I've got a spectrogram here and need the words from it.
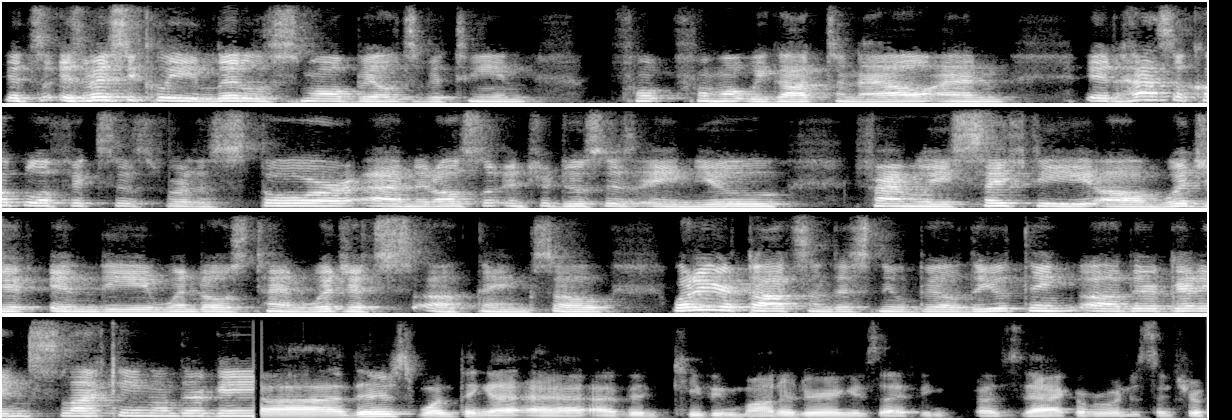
it's it's basically little small builds between from, from what we got to now, and it has a couple of fixes for the store, and it also introduces a new family safety um, widget in the Windows 10 widgets uh, thing. So, what are your thoughts on this new build? Do you think uh, they're getting slacking on their game? Uh, there's one thing I, I, I've been keeping monitoring is I think uh, Zac over Windows Central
